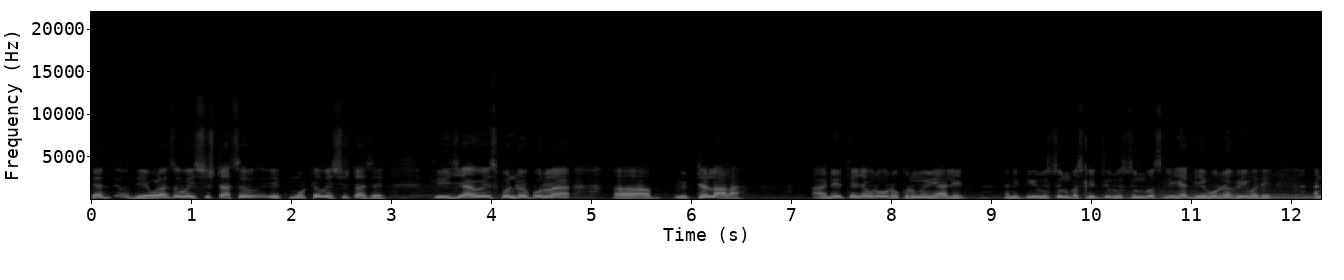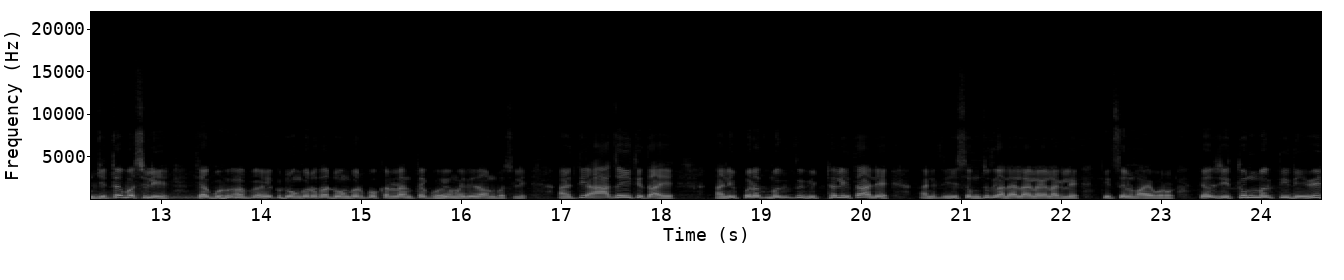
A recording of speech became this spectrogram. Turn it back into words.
त्या देवळाचं वैशिष्ट्य असं एक मोठं वैशिष्ट्य असं आहे की ज्यावेळेस पंढरपूरला विठ्ठल आला आणि त्याच्याबरोबर रुक्मिणी आली आणि ती रुसून बसली ती रुसून बसली ह्या देऊर नगरीमध्ये आणि जिथं बसली त्या गुह एक डोंगर होता डोंगर पोखरला आणि त्या गुहेमध्ये जाऊन बसली आणि ती आजही तिथं आहे. आणि परत मग ती विठ्ठल इथं आले आणि ती समजूत घालायला लागायला लागले की चल माझ्याबरोबर त्यावेळेस इथून मग ती देवी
